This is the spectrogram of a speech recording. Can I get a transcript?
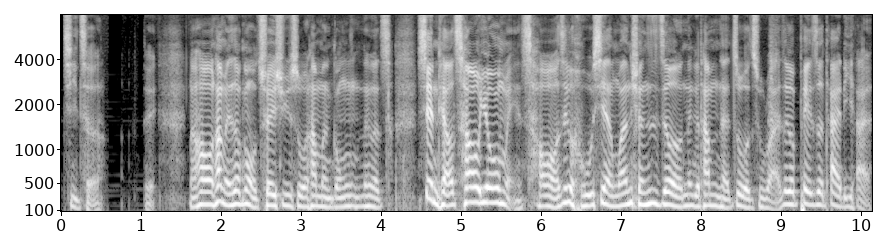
汽车，对，然后他每次都跟我吹嘘说，他们工那个线条超优美，超好，这个弧线完全是只有那个他们才做得出来，这个配色太厉害了，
